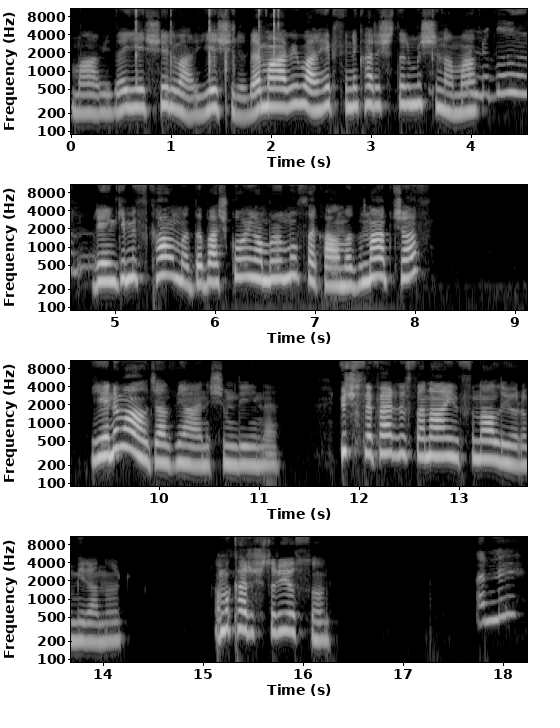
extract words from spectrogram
Mavi. Mavide yeşil var. Yeşilde mavi var. Hepsini karıştırmışsın ama. Anne bu. Rengimiz kalmadı. Başka oyun hamurumuz da kalmadı. Ne yapacağız? Yeni mi alacağız yani şimdi yine? Üç seferdir sana aynısını alıyorum İranur. Ama karıştırıyorsun. Anne.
